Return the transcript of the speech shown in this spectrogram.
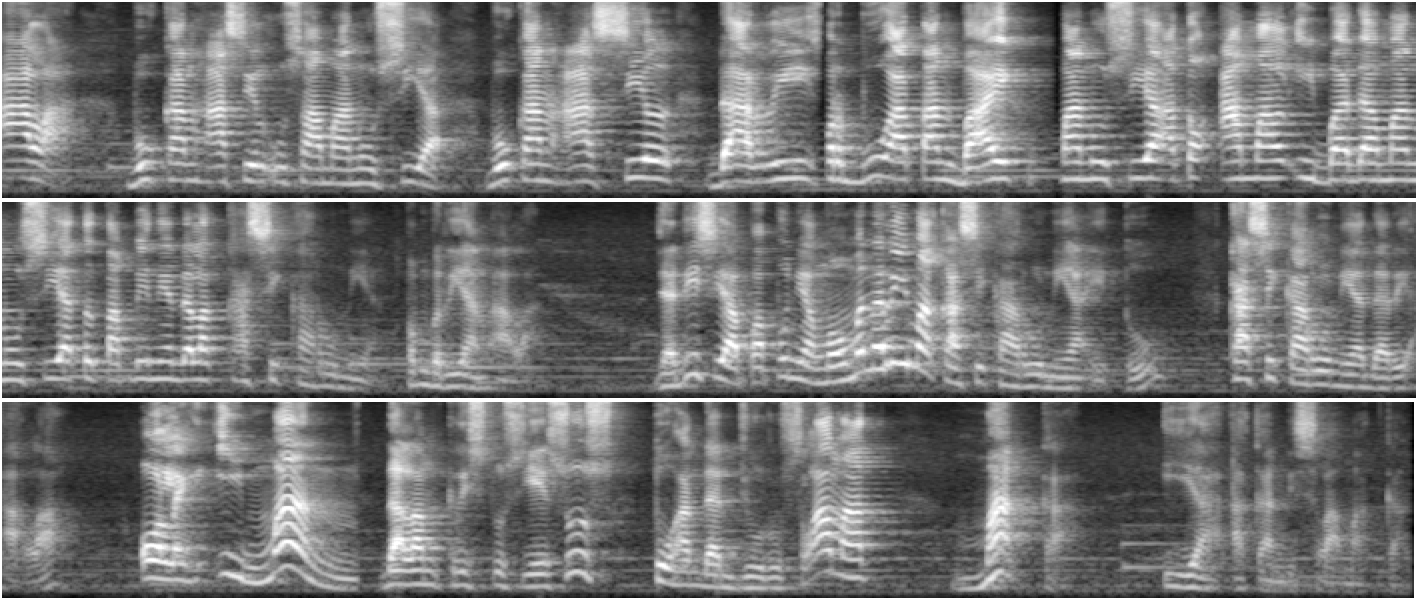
Allah bukan hasil usaha manusia, bukan hasil dari perbuatan baik manusia atau amal ibadah manusia, tetapi ini adalah kasih karunia, pemberian Allah. Jadi siapa pun yang mau menerima kasih karunia itu, kasih karunia dari Allah oleh iman dalam Kristus Yesus, Tuhan dan juru selamat, maka ia akan diselamatkan.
